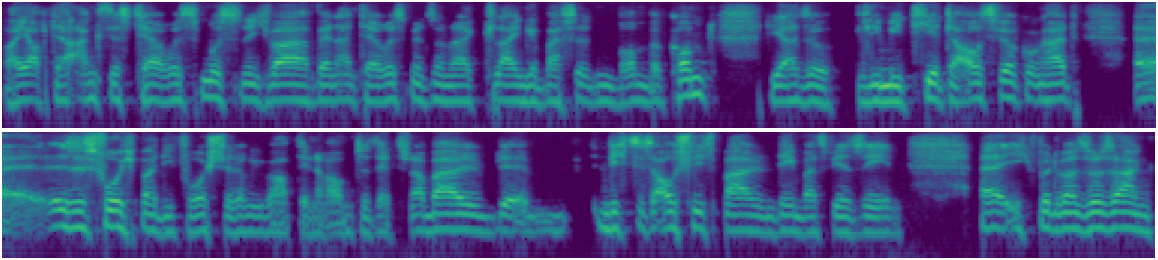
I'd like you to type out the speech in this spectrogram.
war ja auch der Angst des Terrorismus, nicht wahr? Wenn ein Terrorist mit so einer klein gebastelten Bombe kommt, die also limitierte Auswirkungen hat, äh, es ist furchtbar, die Vorstellung überhaupt in den Raum zu setzen. Aber äh, nichts ist ausschließbar in dem, was wir sehen. ich würde mal so sagen,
